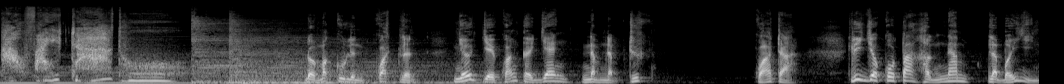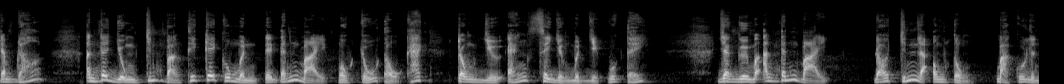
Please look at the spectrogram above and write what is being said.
Tao phải trả thù. Đôi mắt của Linh quát lên Nhớ về khoảng thời gian 5 năm trước Quả ra Lý do cô ta hận Nam là bởi vì năm đó anh đã dùng chính bản thiết kế của mình để đánh bại một chủ thầu khác trong dự án xây dựng bệnh viện quốc tế. Và người mà anh đánh bại đó chính là ông Tùng, bà của Linh,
